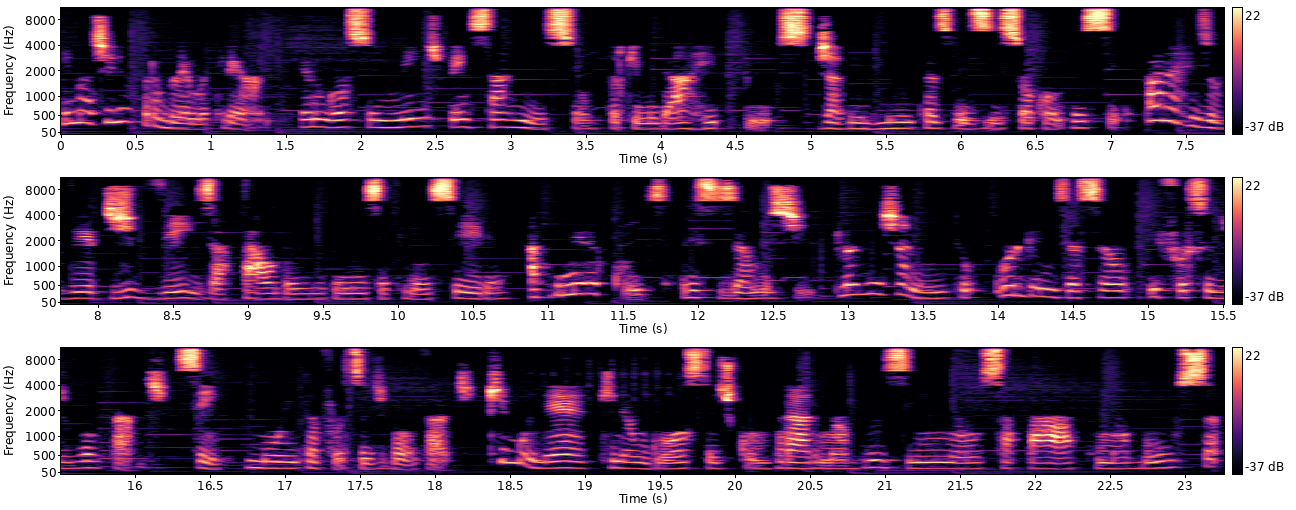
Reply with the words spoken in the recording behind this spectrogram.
imagine o problema criado. Eu não gosto nem de pensar nisso, porque me dá arrepios. Já vi muitas vezes isso acontecer. Para resolver de vez a tal da independência financeira, a primeira coisa, precisamos de planejamento, organização e força de vontade. Sim, muita força de vontade. Que mulher que não gosta de comprar uma blusinha, um sapato, uma bolsa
